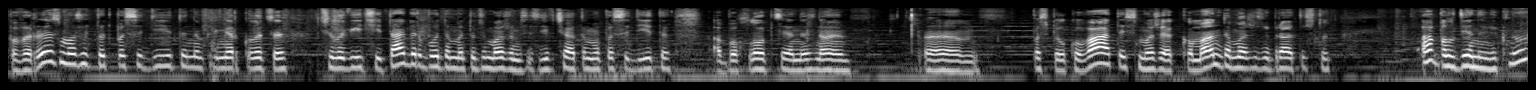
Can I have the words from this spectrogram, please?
повари зможуть тут посидіти. Наприклад, коли це чоловічий табір буде, ми тут зможемо з дівчатами посидіти. Або хлопці, я не знаю, ем, поспілкуватись, може як команда може зібратись тут. Обалденне вікно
